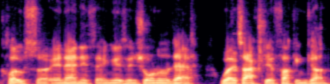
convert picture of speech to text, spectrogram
closer in anything is in Shaun of the Dead, where it's actually a fucking gun.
